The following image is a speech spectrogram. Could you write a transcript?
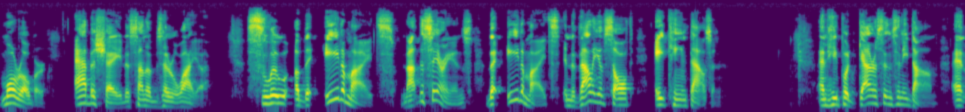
Moreover, Abishai, the son of Zeruiah, slew of the Edomites, not the Syrians, the Edomites in the valley of Salt, 18,000. And he put garrisons in Edom, and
